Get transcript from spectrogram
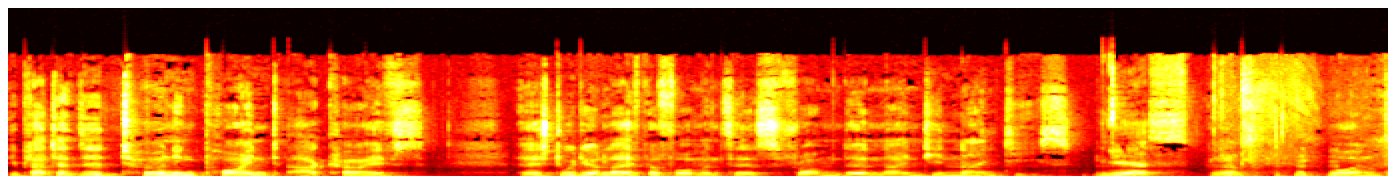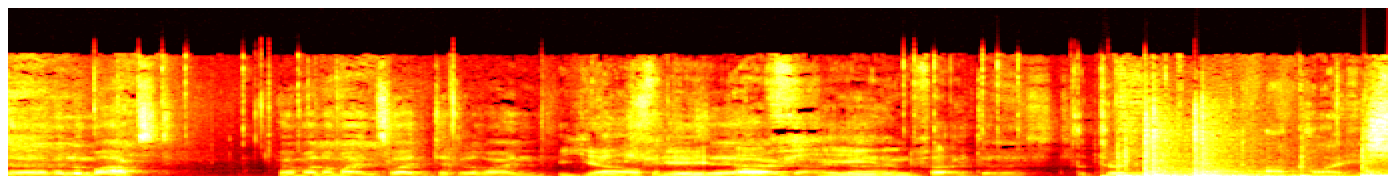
die Platte The Turning Point Archives, äh, Studio Live Performances from the 1990s. Yes. Ne? Und äh, wenn du magst, hören wir nochmal in den zweiten Titel rein. Ja, auf je- sehr auf jeden Fall. Gitarrist. The Turning Archive.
